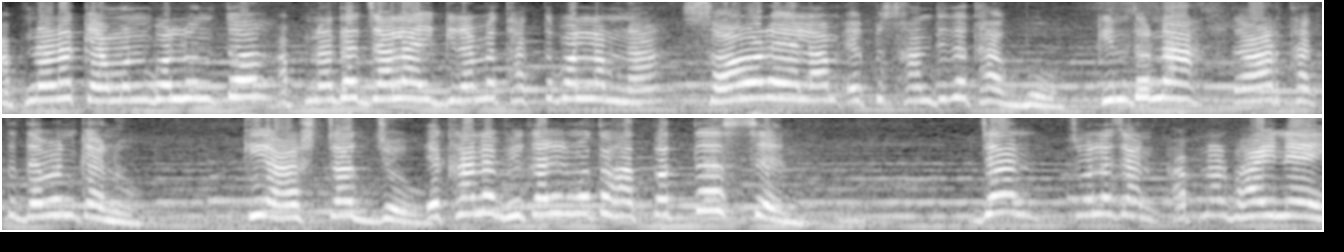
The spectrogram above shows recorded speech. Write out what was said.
আপনারা কেমন বলুন তো? আপনাদের জ্বালায় গ্রামে থাকতে পারলাম না। শহরে এলাম একটু শান্তিতে থাকব। কিন্তু না তার থাকতে দেবেন কেন? কি আশ্চর্য। এখানে ভিখারির মতো হাত পাততে এসছেন? যান চলে যান আপনার ভাই নেই।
